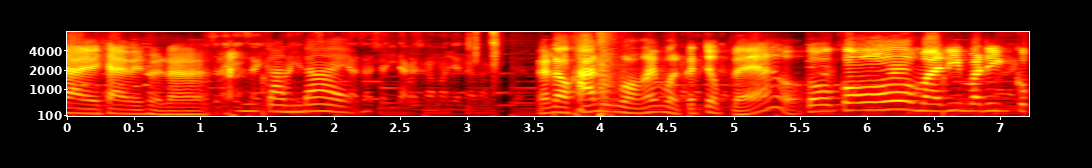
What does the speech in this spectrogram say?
ใช่ใช่เป็นหัวหน้ากันได้ แล้วเราฆ่าลูกน้องให้หมดก็จบแล้ว โกโก้มาดิมาดิโก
